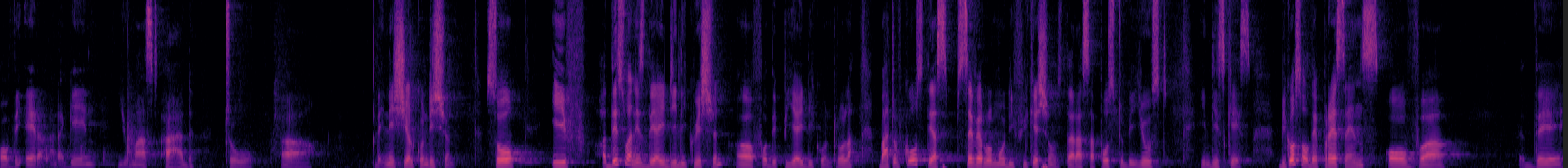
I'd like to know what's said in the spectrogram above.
of the error. And again, you must add to uh, the initial condition. So if uh, this one is the ideal equation uh, for the PID controller, but of course there are several modifications that are supposed to be used in this case. Because of the presence of uh, the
